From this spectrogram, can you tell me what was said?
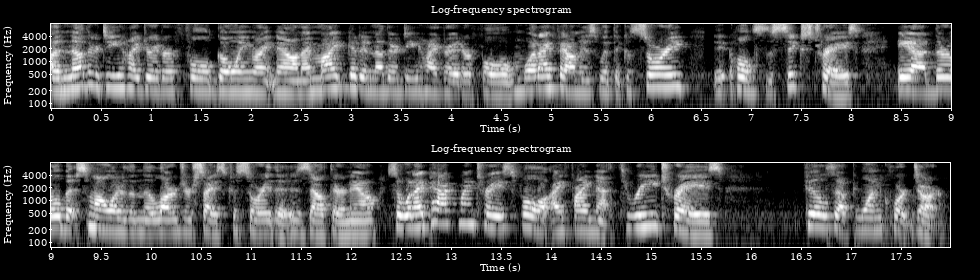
another dehydrator full going right now and I might get another dehydrator full. And what I found is with the Cosori, it holds the six trays and they're a little bit smaller than the larger size Cosori that is out there now. So when I pack my trays full, I find that three trays fills up one quart jar.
